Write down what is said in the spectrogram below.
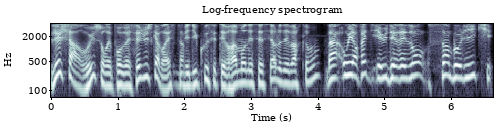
les chars russes auraient progressé jusqu'à Brest. Mais du coup, c'était vraiment nécessaire le débarquement? Bah oui, en fait, il y a eu des raisons symboliques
